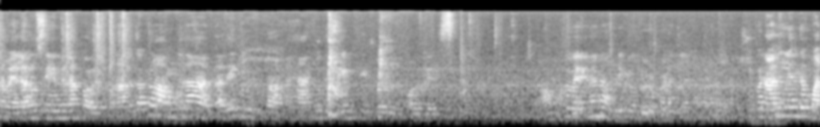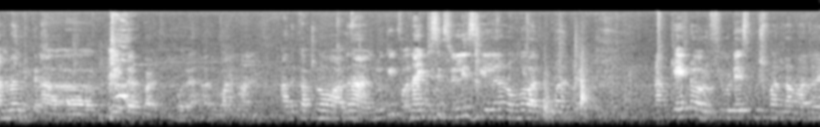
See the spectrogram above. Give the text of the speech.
நம்ம எல்லாரும் சேர்ந்து தான் காலேஜ் போனோம். அதுக்கப்புறம் அவங்க தான் அதே குரூப் தான். Hang with same people always இப்போ வேற என்னென்ன அப்டேட் உங்களுக்கு படத்துல என்ன படம்? இப்போ நாளையிலேருந்து ஒன் மந்த்க்கு நான் கிரேட்டர் படத்துக்கு போகிறேன் அது ஒன் மந்த் அதுக்கப்புறம் அதான் looking for ninety six release இல்லைன்னு ரொம்ப வருத்தமாக இருக்கு நான் கேட்ட ஒரு ஃபியூ டேஸ் புஷ் பண்ணலாமான்னு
